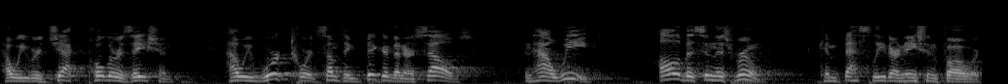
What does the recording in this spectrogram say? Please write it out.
how we reject polarization, how we work towards something bigger than ourselves, and how we, all of us in this room, can best lead our nation forward.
